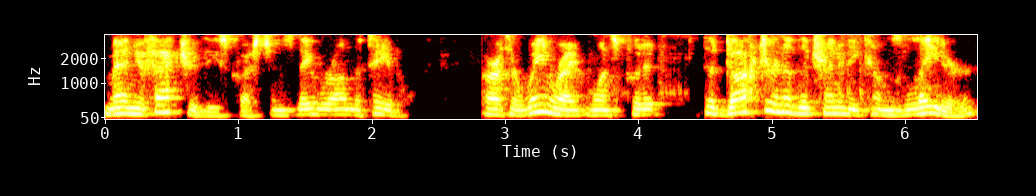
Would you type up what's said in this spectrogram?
manufactured these questions, they were on the table. Arthur Wainwright once put it the doctrine of the Trinity comes later,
